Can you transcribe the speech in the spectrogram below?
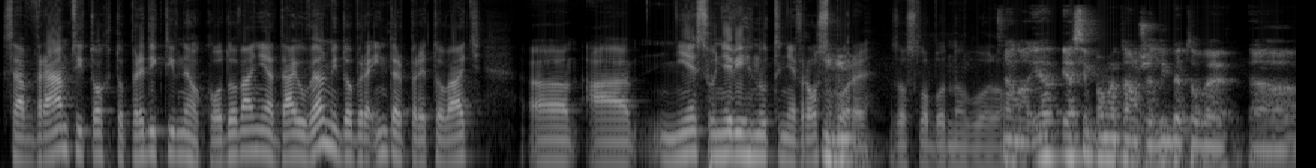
sa v rámci tohto prediktívneho kódovania dajú veľmi dobre interpretovať uh, a nie sú nevyhnutne v rozpore mm-hmm. so slobodnou vôľou. Áno, ja, ja si pamätám, že Libetové uh,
